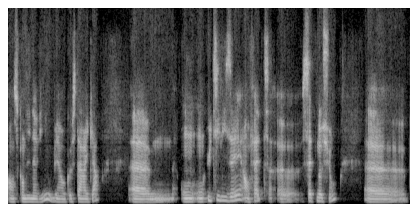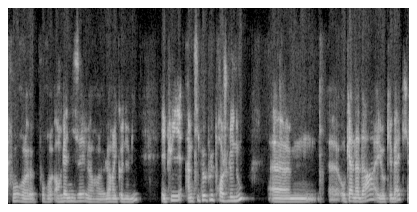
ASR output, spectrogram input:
en, Scandinavie ou bien au Costa Rica, ont, utilisé en fait cette notion pour, pour organiser leur, leur économie. Et puis, un petit peu plus proche de nous, au Canada et au Québec,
